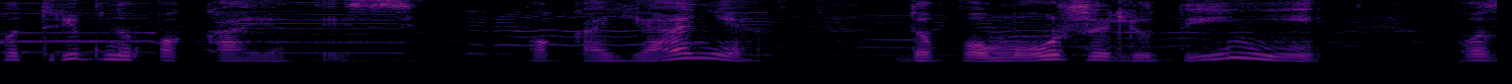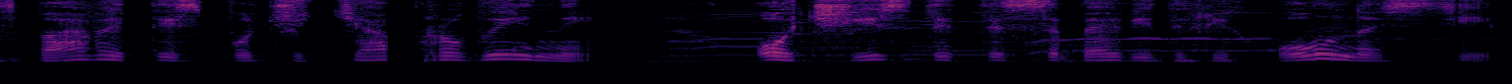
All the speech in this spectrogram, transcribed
потрібно покаятись. Покаяння допоможе людині позбавитись почуття провини, очистити себе від гріховності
